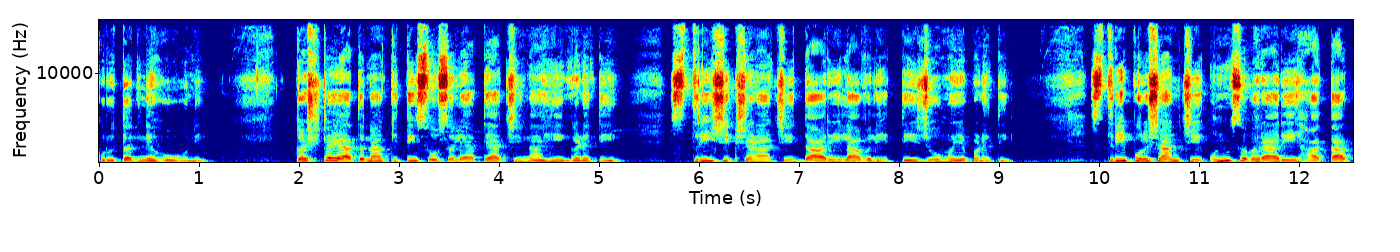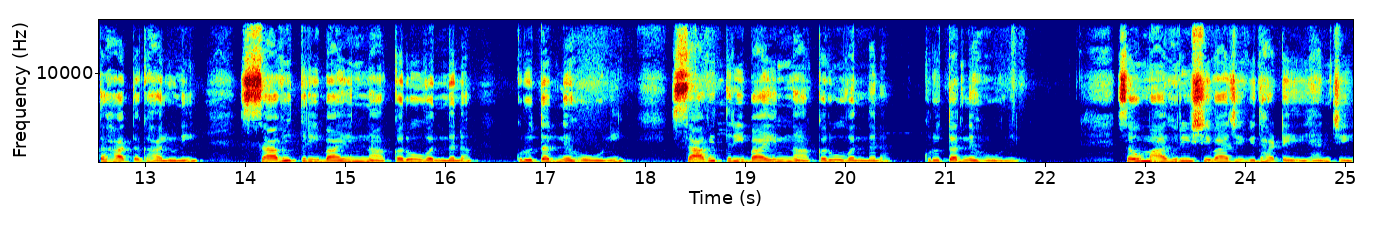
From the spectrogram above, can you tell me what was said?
कृतज्ञ होऊनी. कष्ट यातना किती सोसल्या त्याची नाही गणती स्त्री शिक्षणाची दारी लावली तेजोमय पणती. स्त्री पुरुषांची उंच भरारी हातात हात घालुनी सावित्रीबाईंना करू वंदन कृतज्ञ होऊनी. सावित्रीबाईंना करू वंदन कृतज्ञ होऊनी. सौ माधुरी शिवाजी विधाटे ह्यांची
